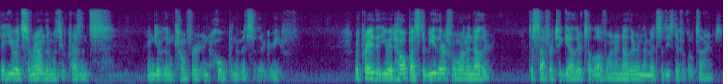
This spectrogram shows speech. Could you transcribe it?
that you would surround them with your presence and give them comfort and hope in the midst of their grief. We pray that you would help us to be there for one another, to suffer together, to love one another in the midst of these difficult times.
